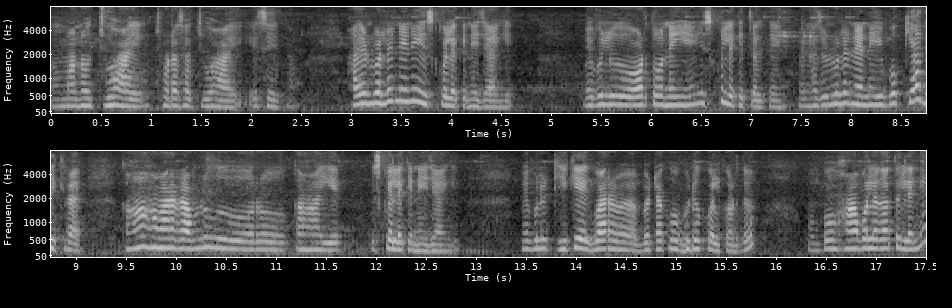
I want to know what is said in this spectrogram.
मानो चूहा है, छोटा सा चूहा है, ऐसे था। हस्बैंड बोले, नहीं नहीं, इसको लेके नहीं जाएँगे। मैं बोली, और तो नहीं है, इसको लेके चलते हैं। मेरे हस्बैंड बोले, नहीं नहीं, वो क्या दिख रहा है? कहाँ हमारा रामलू और कहाँ ये, इसको लेके नहीं जाएँगे? मैं बोली, ठीक है, एक बार बेटा को वीडियो कॉल कर दो। वो हाँ बोलेगा तो लेंगे,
